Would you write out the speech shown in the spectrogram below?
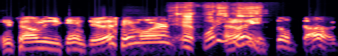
You're telling me you can't do that anymore? what do you I know you mean? can still dunk.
